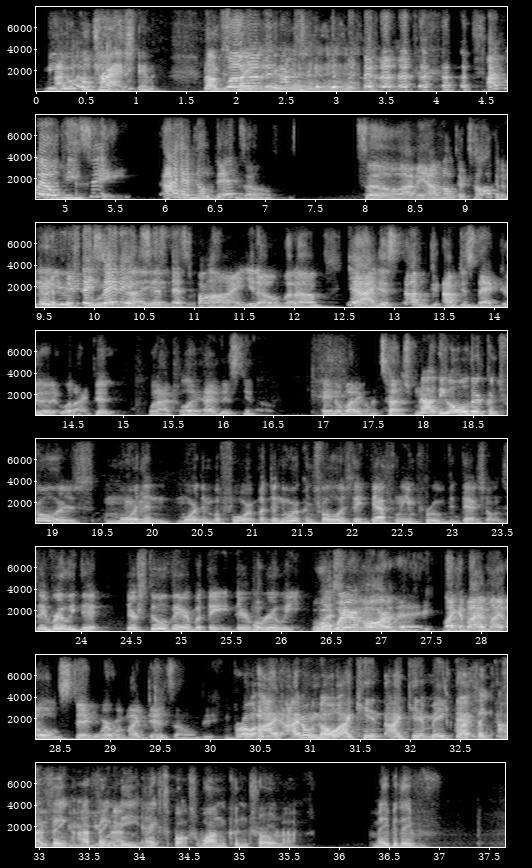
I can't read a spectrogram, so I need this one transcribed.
mediocre trash, PC. damn it. No, I'm just Well, playing. I- serious. I play on PC. I have no dead zones. So I mean, I don't know what they're talking about. You're If, they say it. they Nah, exist, used that's fine, you know. But um, yeah, I just I'm I'm just that good at what I do when I play. I just you know, ain't nobody gonna touch me. Nah, the older controllers more Mhm. than more than before, but the newer controllers they definitely improved the dead zones. They really did. They're still there, but they they're Well- really. Well, where so. are they? Like, if I had my old stick, where would my dead zone be? bro? I, I don't know. I can't I can't make that. I that. think I think I think the have- Xbox One controller, maybe they've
